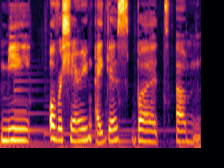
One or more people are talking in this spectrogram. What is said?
me oversharing, I guess. But um,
